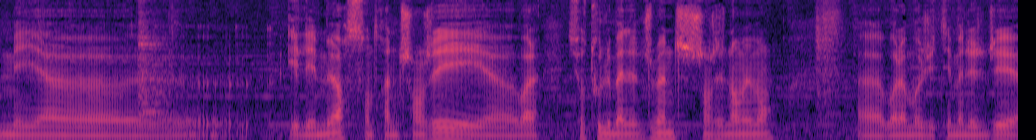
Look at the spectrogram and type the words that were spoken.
Mais euh, et les mœurs sont en train de changer. Et, euh, voilà. Surtout le management change énormément. Euh, voilà, moi j'étais managé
